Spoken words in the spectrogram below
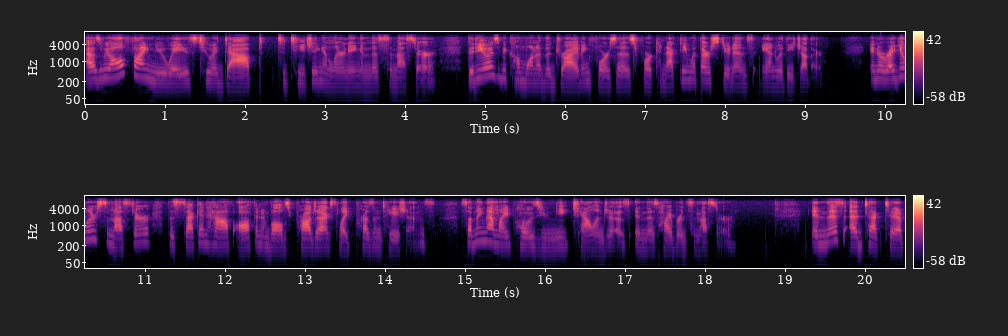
As we all find new ways to adapt to teaching and learning in this semester, video has become one of the driving forces for connecting with our students and with each other. In a regular semester, the second half often involves projects like presentations, something that might pose unique challenges in this hybrid semester. In this EdTech tip,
